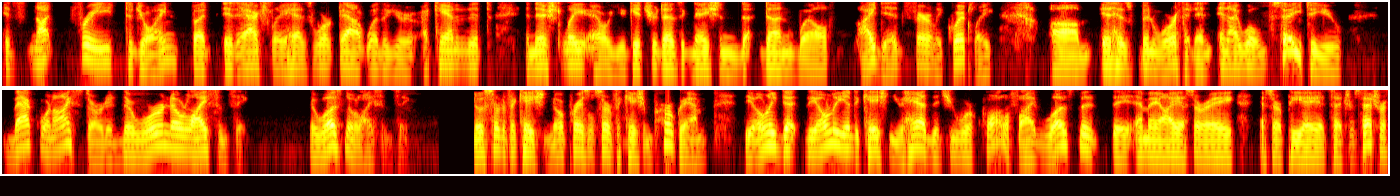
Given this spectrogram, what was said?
it's not free to join, but it actually has worked out whether you're a candidate initially or you get your designation d- done well. I did fairly quickly. Um, it has been worth it. And, and I will say to you, back when I started, there were no licensing. There was no licensing no certification, no appraisal certification program. The only de- the only indication you had that you were qualified was the the MAI, SRA, SRPA, et cetera, et cetera.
